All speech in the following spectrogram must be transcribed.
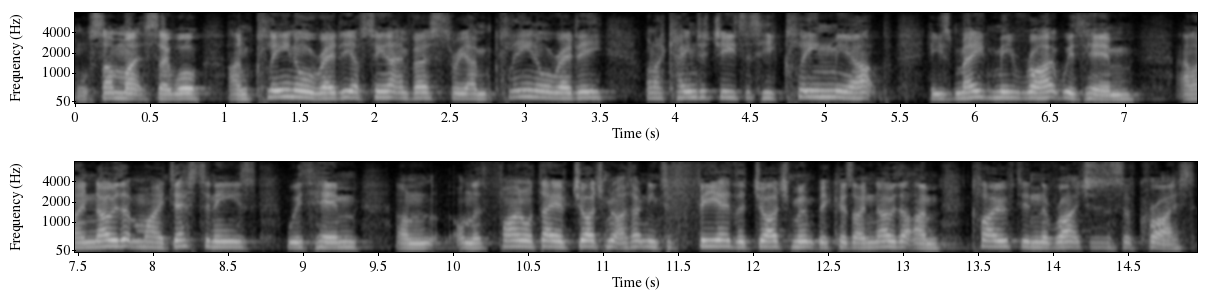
Well, some might say, well, I'm clean already. I've seen that in verse 3. I'm clean already. When I came to Jesus, He cleaned me up. He's made me right with Him. And I know that my destiny is with Him. On, on the final day of judgment, I don't need to fear the judgment because I know that I'm clothed in the righteousness of Christ.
